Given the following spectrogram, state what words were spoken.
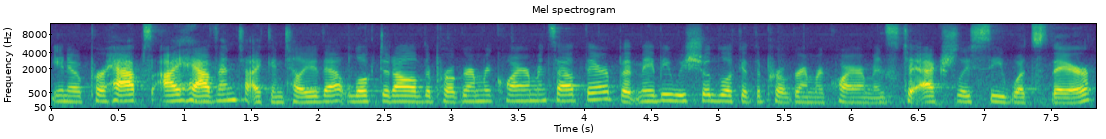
you know, perhaps I haven't, I can tell you that, looked at all of the program requirements out there, but maybe we should look at the program requirements to actually see what's there.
